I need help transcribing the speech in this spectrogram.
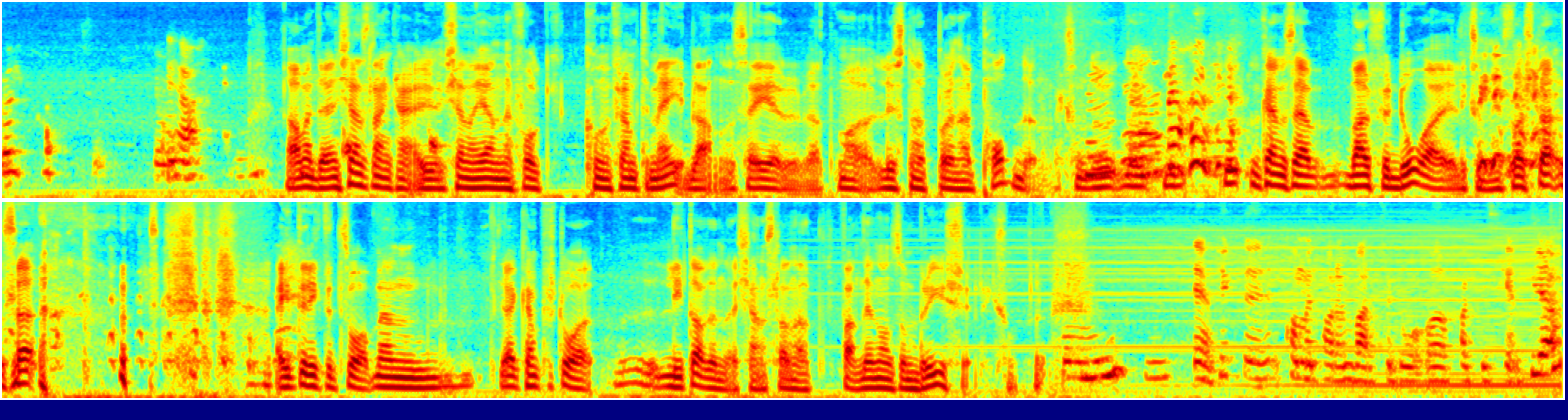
väldigt kort. ja. Ja, men den känslan kan jag ju känna igen när folk kommer fram till mig ibland och säger att de har lyssnat på den här podden. Liksom. Då, då, då, då kan man säga, varför då? Liksom, det första, så här. Ja, inte riktigt så, men jag kan förstå lite av den där känslan att fan, det är någon som bryr sig. Liksom. Mm. Jag tyckte kommentaren varför då var faktiskt helt Ja,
